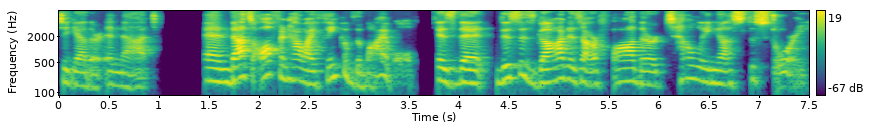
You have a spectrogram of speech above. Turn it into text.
together in that. And that's often how I think of the Bible is that this is God as our Father telling us the story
